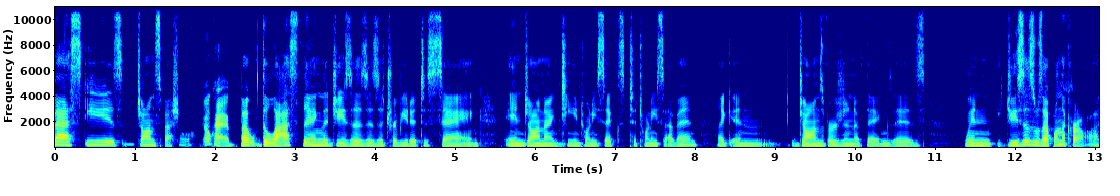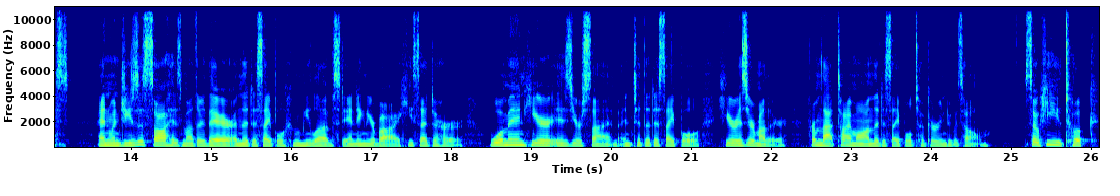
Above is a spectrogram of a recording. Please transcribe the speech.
besties, John special. okay. But the last thing that Jesus is attributed to saying in John 19, 26 to 27, like in John's version of things, is when Jesus was up on the cross and when Jesus saw his mother there and the disciple whom he loved standing nearby, he said to her, Woman, here is your son. And to the disciple, Here is your mother. From that time on, the disciple took her into his home. So he took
